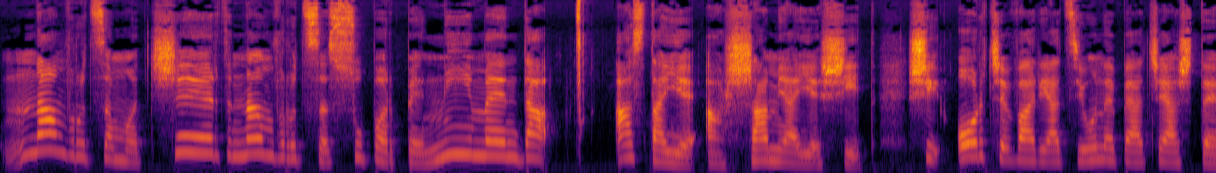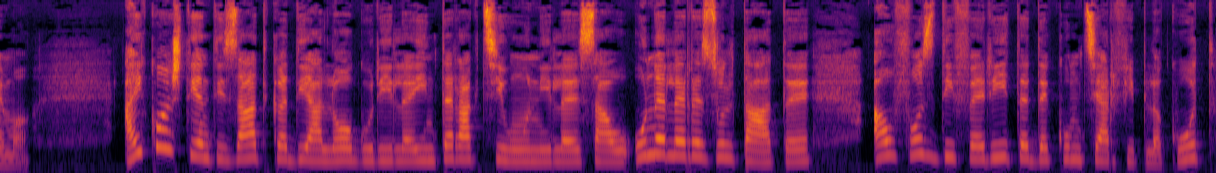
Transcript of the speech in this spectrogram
N-am vrut să mă cert, n-am vrut să supăr pe nimeni, dar asta e, așa mi-a ieșit. Și orice variațiune pe aceeași temă. Ai conștientizat că dialogurile, interacțiunile sau unele rezultate au fost diferite de cum ți-ar fi plăcut?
